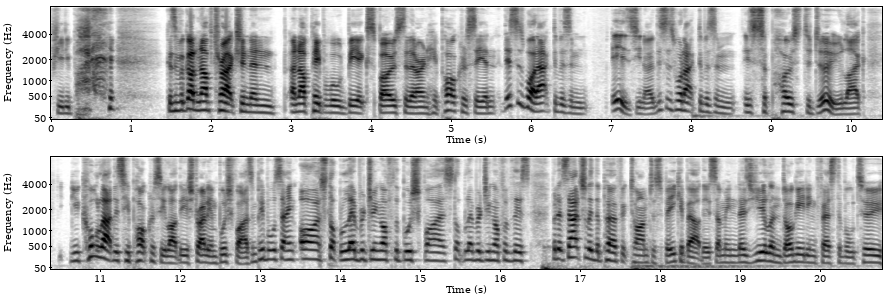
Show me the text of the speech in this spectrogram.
PewDiePie. Because if it got enough traction, then enough people would be exposed to their own hypocrisy. And this is what activism is you know this is what activism is supposed to do. Like you call out this hypocrisy like the australian bushfires and people were saying oh stop leveraging off the bushfires stop leveraging off of this. But it's actually the perfect time to speak about this. I mean there's yulin dog eating festival too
